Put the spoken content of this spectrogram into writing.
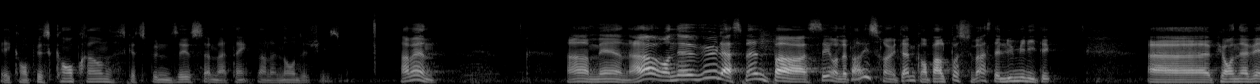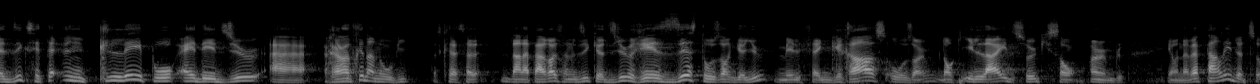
et qu'on puisse comprendre ce que tu peux nous dire ce matin dans le nom de Jésus. Amen. Amen. Alors, on a vu la semaine passée, on a parlé sur un thème qu'on ne parle pas souvent, c'était l'humilité. Euh, puis on avait dit que c'était une clé pour aider Dieu à rentrer dans nos vies. Parce que dans la parole, ça nous dit que Dieu résiste aux orgueilleux, mais il fait grâce aux humbles. Donc, il aide ceux qui sont humbles. On avait parlé de ça.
